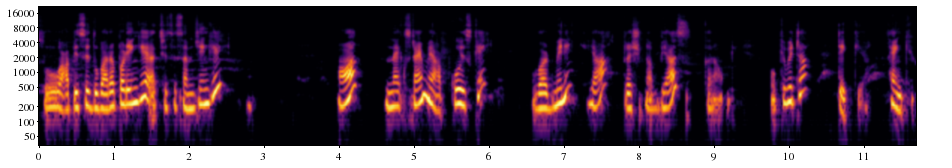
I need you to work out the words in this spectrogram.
तो आप इसे दोबारा पढ़ेंगे, अच्छे से समझेंगे और नेक्स्ट टाइम मैं आपको इसके वर्ड मीनिंग या प्रश्न अभ्यास कराऊँगी। ओके बेटा टेक केयर थैंक यू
